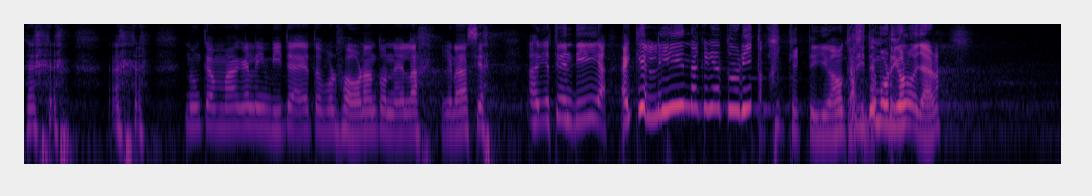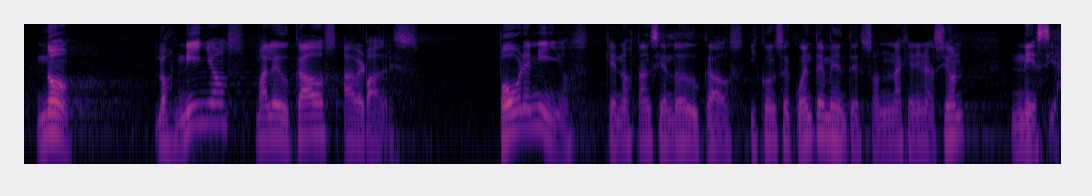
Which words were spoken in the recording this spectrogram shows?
Nunca más que le invite a esto, por favor, Antonella. Gracias. Adiós te bendiga. Ay, qué linda criaturita. Casi te mordió lo ya. No. Los niños mal educados a ver padres. Pobres niños que no están siendo educados y consecuentemente son una generación necia.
